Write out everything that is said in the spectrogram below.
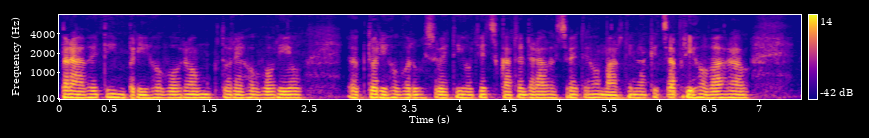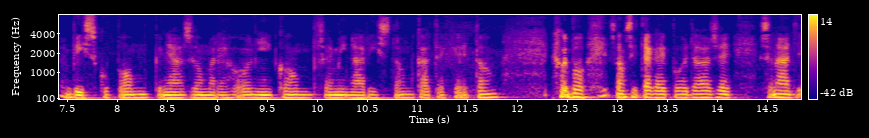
práve tým príhovorom, ktoré hovoril, ktorý hovoril svätý Otec v katedrále svätého Martina, keď sa prihováral biskupom, kňazom, reholníkom, seminaristom, katechétom. Lebo som si tak aj povedal, že snáď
